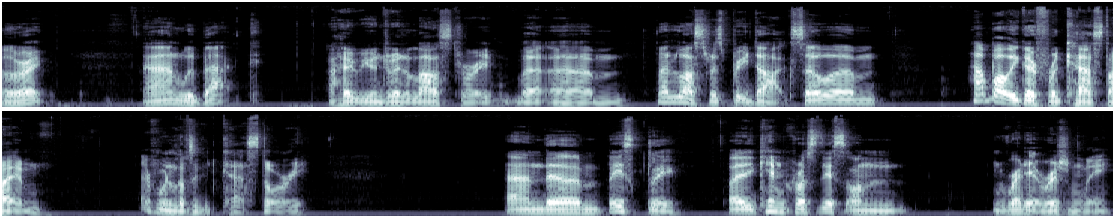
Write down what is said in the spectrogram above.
All right, and we're back. I hope you enjoyed the last story, but um, that last was pretty dark. So, um, how about we go for a cursed item? Everyone loves a good cursed story. And um, basically, I came across this on Reddit originally.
